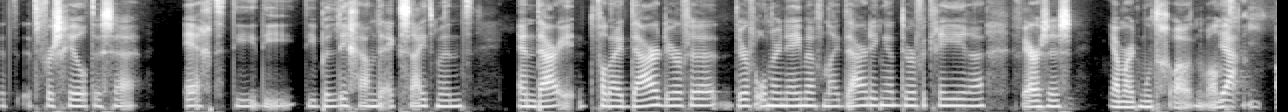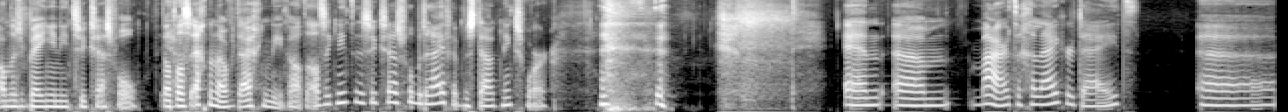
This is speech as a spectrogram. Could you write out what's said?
Het, het verschil tussen echt die, die, die belichaamde excitement en daar, vanuit daar durven, durven ondernemen, vanuit daar dingen durven creëren. Versus, ja, maar het moet gewoon, want anders ben je niet succesvol. Dat was echt een overtuiging die ik had. Als ik niet een succesvol bedrijf heb, bestel ik niks voor. en, um, maar tegelijkertijd uh,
